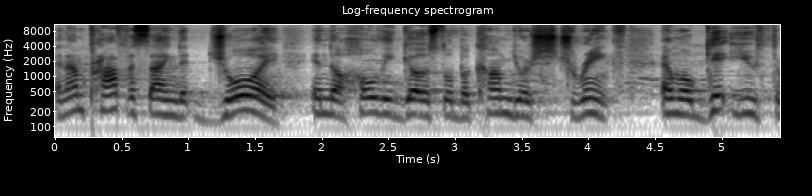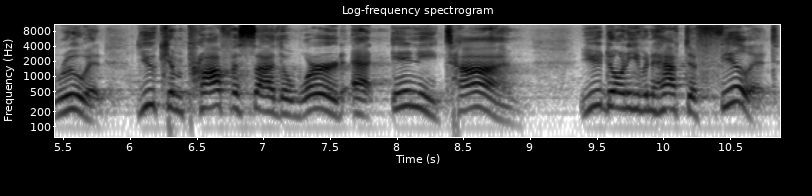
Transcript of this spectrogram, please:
And I'm prophesying that joy in the Holy Ghost will become your strength and will get you through it. You can prophesy the word at any time. You don't even have to feel it.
